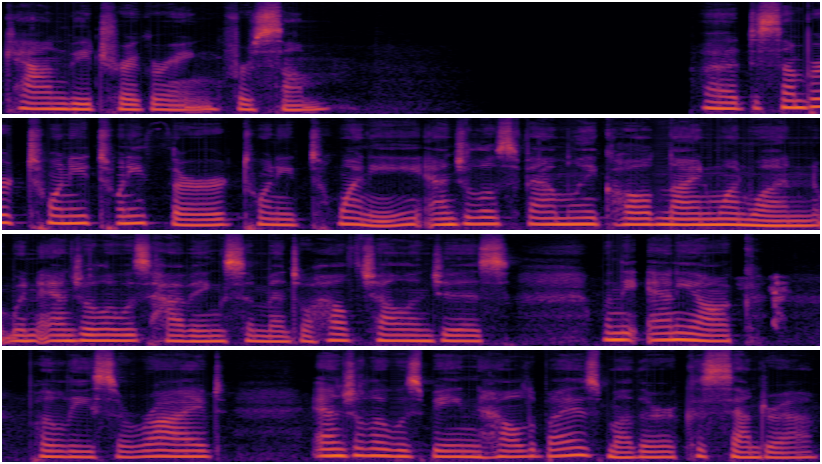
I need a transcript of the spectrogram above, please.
can be triggering for some. Uh, December 23rd, 2020, Angelo's family called 911 when Angelo was having some mental health challenges. When the Antioch police arrived, Angelo was being held by his mother, Cassandra.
